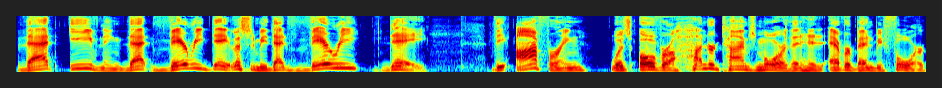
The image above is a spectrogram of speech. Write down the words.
That evening, that very day, listen to me, that very day, the offering was over a hundred times more than it had ever been before.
